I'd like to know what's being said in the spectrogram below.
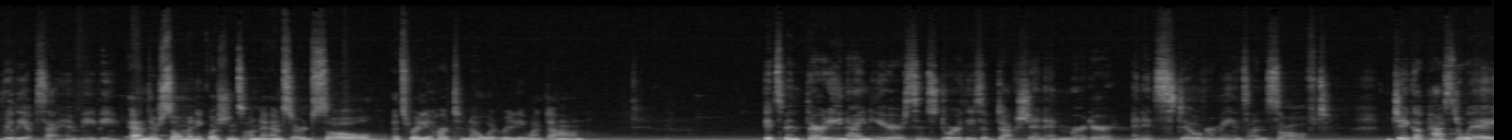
really upset him, maybe. And there's so many questions unanswered, so it's really hard to know what really went down. It's been 39 years since Dorothy's abduction and murder, and it still remains unsolved. Jacob passed away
